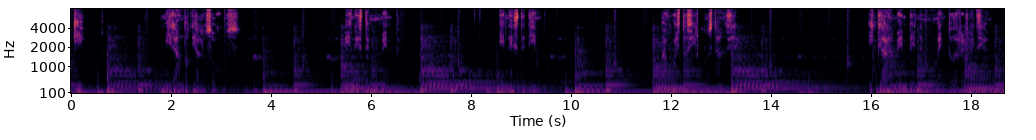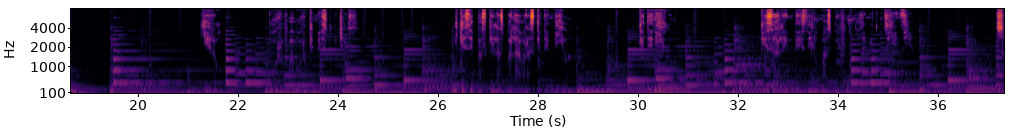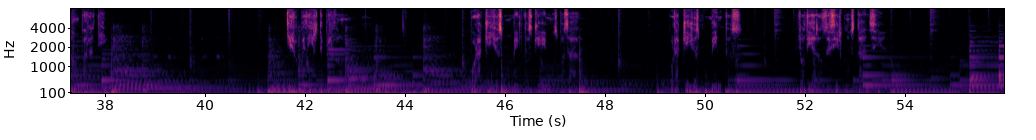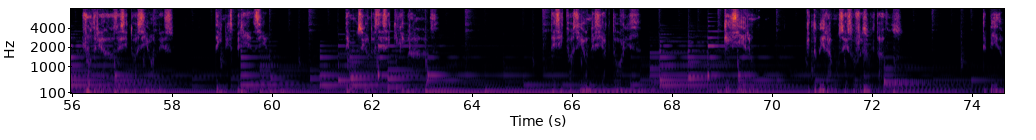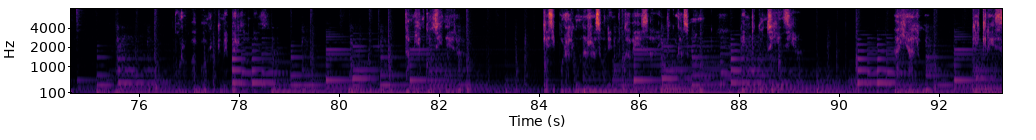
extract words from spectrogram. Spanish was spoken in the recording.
aquí, mirándote a los ojos, en este momento, en este tiempo, bajo esta circunstancia y claramente en el momento de reflexión. Quiero, por favor, que me escuches y que sepas que las palabras que te envío, que te digo, que salen desde lo más profundo de mi conciencia, son para ti. Quiero pedirte perdón por aquellos momentos que hemos pasado, por aquellos momentos rodeados de circunstancia rodeados de situaciones, de inexperiencia, de emociones desequilibradas, de situaciones y actores que hicieron que tuviéramos esos resultados. Te pido, por favor, que me perdones. También considera que si por alguna razón en tu cabeza, en tu corazón, en tu conciencia,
